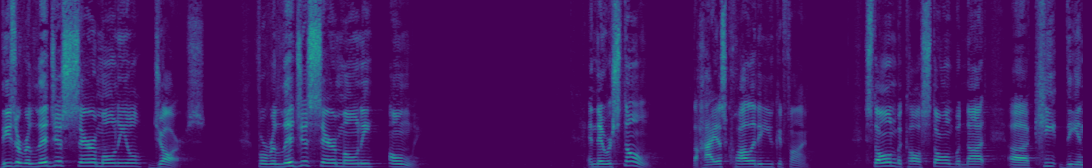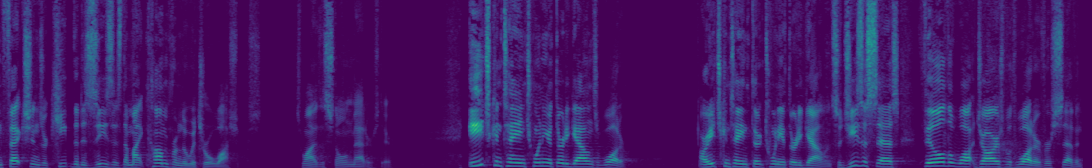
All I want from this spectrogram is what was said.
These are religious ceremonial jars for religious ceremony only. And they were stone, the highest quality you could find. Stone because stone would not uh, keep the infections or keep the diseases that might come from the ritual washings. That's why the stone matters there. Each contained 20 or 30 gallons of water, or each contained 20 or 30 gallons. So Jesus says, Fill the wa- jars with water, verse 7.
